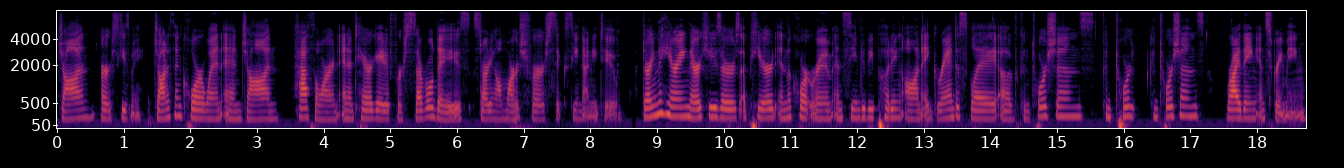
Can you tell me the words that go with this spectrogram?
John, or excuse me, Jonathan Corwin and John Hathorne, and interrogated for several days, starting on March 1st, 1692. During the hearing, their accusers appeared in the courtroom and seemed to be putting on a grand display of contortions, contor- contortions, writhing, and screaming.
